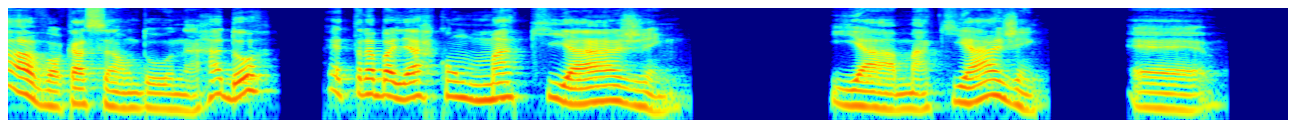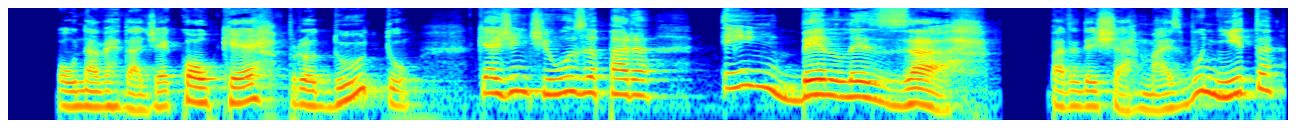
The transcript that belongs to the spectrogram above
A vocação do narrador é trabalhar com maquiagem. E a maquiagem é ou na verdade é qualquer produto que a gente usa para embelezar, para deixar mais bonita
